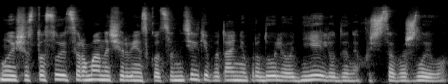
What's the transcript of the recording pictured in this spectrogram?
Ну і що стосується Романа Червінського, це не тільки питання про долю однієї людини, хоч це важливо.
